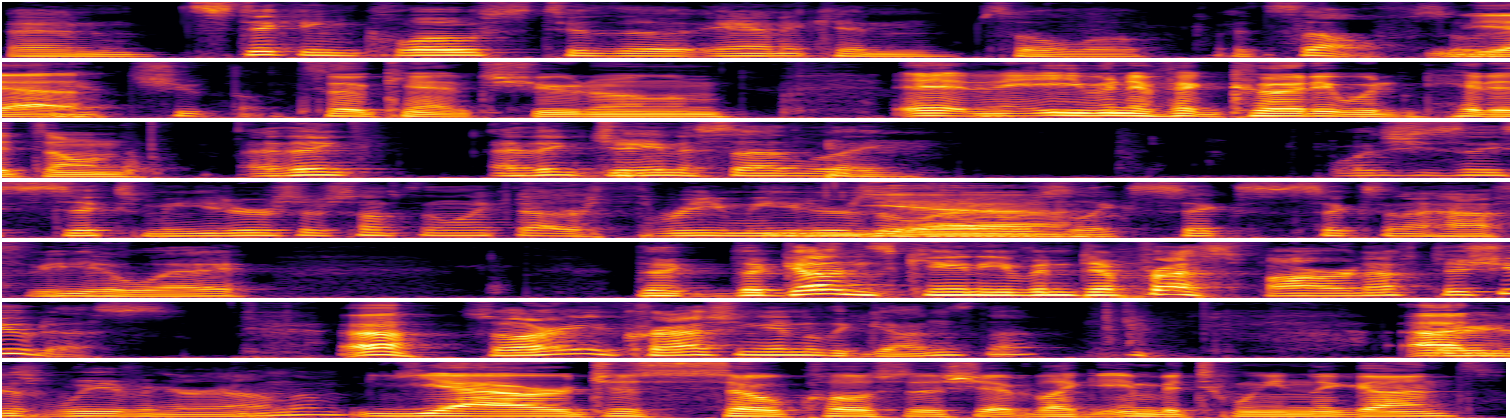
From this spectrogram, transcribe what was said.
and sticking close to the Anakin solo itself, so Yeah. it can't shoot them. So it can't shoot on them. It, and even if it could, it would hit its own. I think I think Jaina said like what did she say six meters or something like that or three meters away. It was like six six and a half feet away. The the guns can't even depress far enough to shoot us. Oh, So aren't you crashing into the guns then? uh, are you just weaving around them? yeah, or just so close to the ship, like in between the guns.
